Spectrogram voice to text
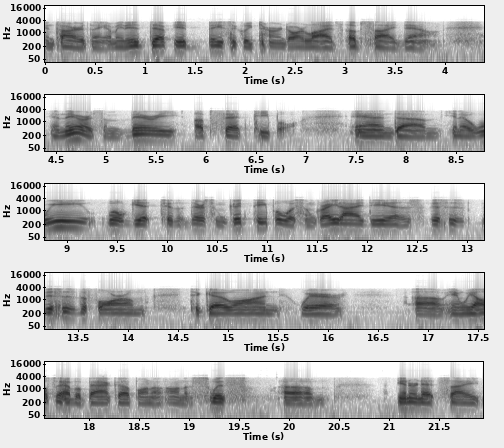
entire thing. I mean, it def- it basically turned our lives upside down, and there are some very upset people. And um, you know, we will get to. The, there's some good people with some great ideas. This is this is the forum to go on where, uh, and we also have a backup on a on a Swiss um, internet site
